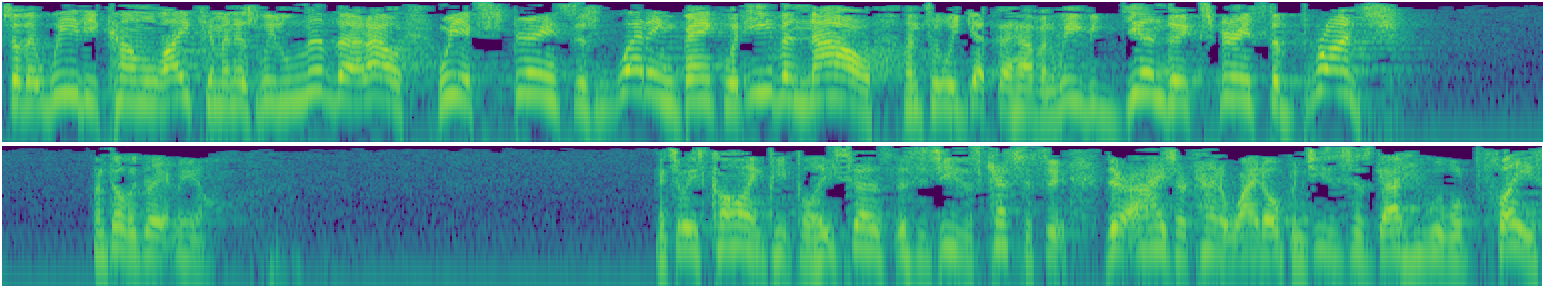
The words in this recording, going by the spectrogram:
so that we become like Him. And as we live that out, we experience this wedding banquet even now until we get to heaven. We begin to experience the brunch until the great meal. And so he's calling people. He says, This is Jesus. Catch this. Their eyes are kind of wide open. Jesus says, God, He will replace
